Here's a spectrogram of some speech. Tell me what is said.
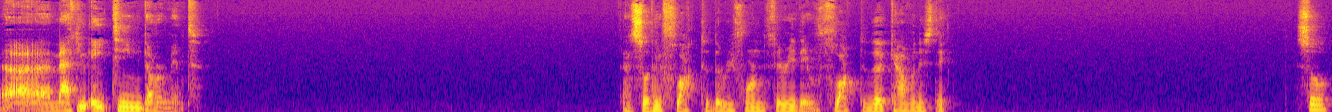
a Matthew 18 government. And so they flocked to the Reformed theory, they flocked to the Calvinistic. So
